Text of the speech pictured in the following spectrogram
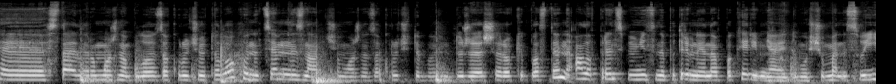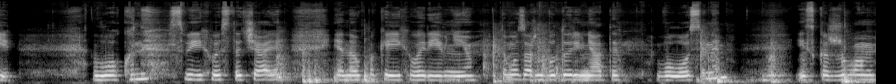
е, стайлером можна було закручувати локони. Цим не знаю, чи можна закручувати, бо він дуже широкі пластини, але в принципі мені це не потрібно, я навпаки рівняю, тому що в мене свої локони, своїх вистачає. Я навпаки їх вирівнюю. Тому зараз буду рівняти волосся ним і скажу вам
